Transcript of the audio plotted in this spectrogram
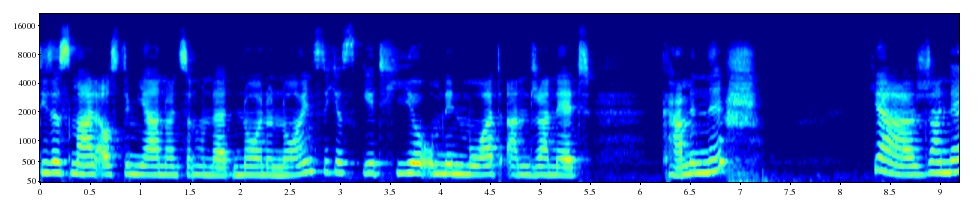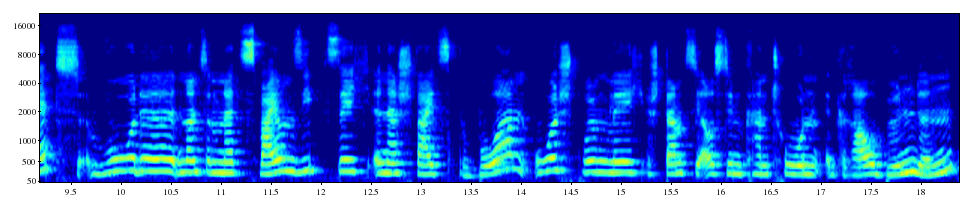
Dieses Mal aus dem Jahr 1999. Es geht hier um den Mord an Janette Kamenisch. Ja, Jeannette wurde 1972 in der Schweiz geboren. Ursprünglich stammt sie aus dem Kanton Graubünden.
